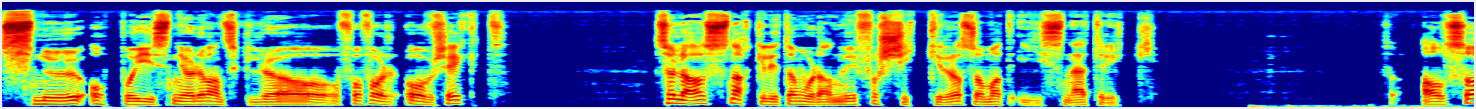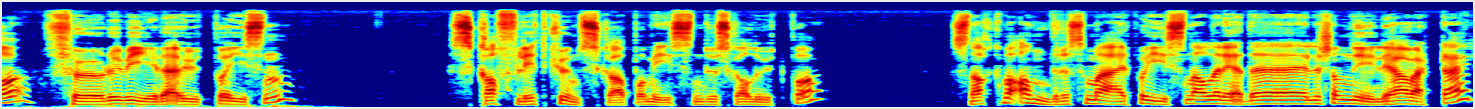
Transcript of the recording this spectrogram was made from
Snø oppå isen gjør det vanskeligere å få oversikt. Så la oss snakke litt om hvordan vi forsikrer oss om at isen er trygg. Så, altså, før du begir deg ut på isen, skaff litt kunnskap om isen du skal ut på. Snakk med andre som er på isen allerede, eller som nylig har vært der.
